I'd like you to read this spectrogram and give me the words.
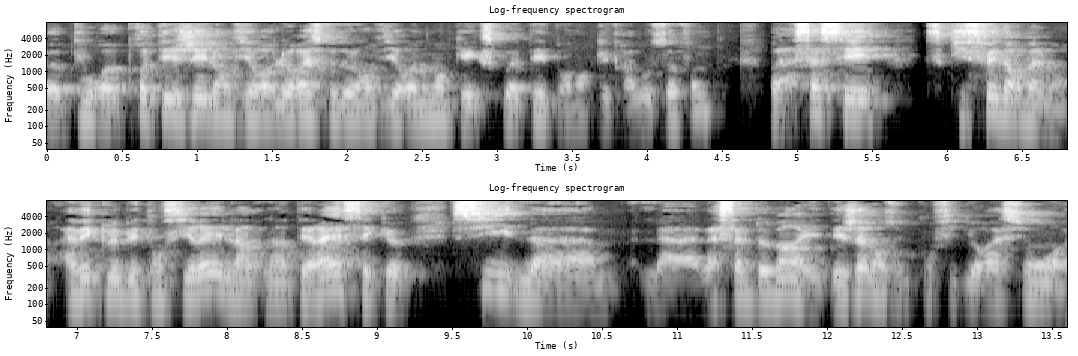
euh, pour euh, protéger le reste de l'environnement qui est exploité pendant que les travaux se font. Voilà, ça c'est ce qui se fait normalement. Avec le béton ciré, l'intérêt c'est que si la, la, la, salle de bain est déjà dans une configuration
